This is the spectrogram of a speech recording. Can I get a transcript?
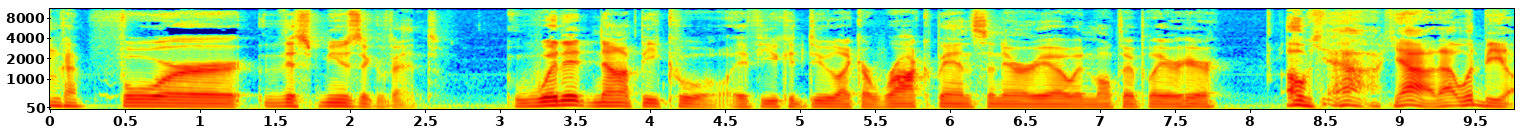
Okay. For this music event, would it not be cool if you could do like a rock band scenario in multiplayer here? Oh yeah, yeah, that would be I,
